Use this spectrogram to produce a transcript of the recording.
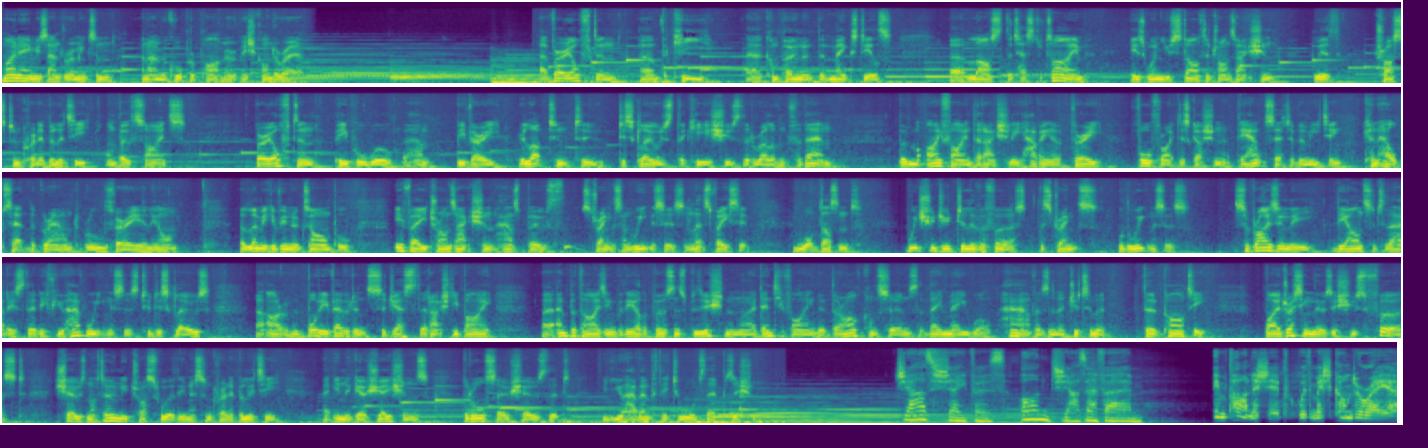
My name is Andrew Remington, and I'm a corporate partner at Mishcon uh, very often, uh, the key uh, component that makes deals uh, last the test of time is when you start a transaction with trust and credibility on both sides. Very often, people will um, be very reluctant to disclose the key issues that are relevant for them. But I find that actually having a very forthright discussion at the outset of a meeting can help set the ground rules very early on. Uh, let me give you an example. If a transaction has both strengths and weaknesses, and let's face it, what doesn't, which should you deliver first, the strengths or the weaknesses? Surprisingly, the answer to that is that if you have weaknesses to disclose, uh, our, the body of evidence suggests that actually by uh, empathizing with the other person's position and identifying that there are concerns that they may well have as a legitimate third party, by addressing those issues first, shows not only trustworthiness and credibility uh, in negotiations, but also shows that, you have empathy towards their position. Jazz Shapers on Jazz FM. In partnership with Mishcon de Reya.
